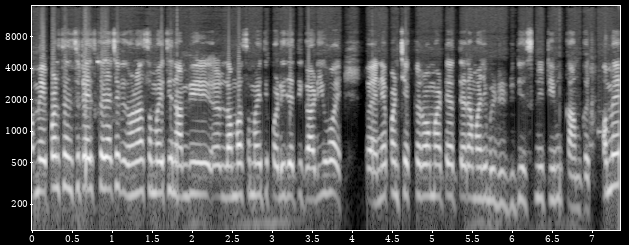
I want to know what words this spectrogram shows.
અમે એ પણ સેન્સિટાઈઝ કર્યા છે કે ઘણા સમયથી લાંબી, લાંબા સમયથી પડી જતી ગાડી હોય, તો એને પણ ચેક કરવા માટે અત્યારે અમારી બીડીડીએસની ટીમ કામ કરે અમે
